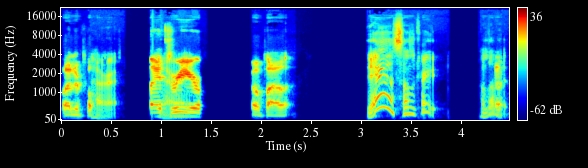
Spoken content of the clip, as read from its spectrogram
wonderful. All right. My all three year old co-pilot. Yeah, it sounds great. I love it.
